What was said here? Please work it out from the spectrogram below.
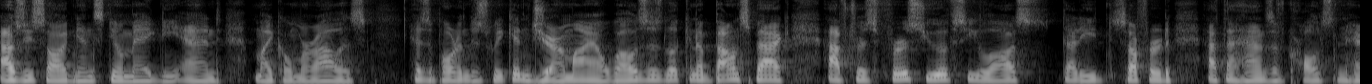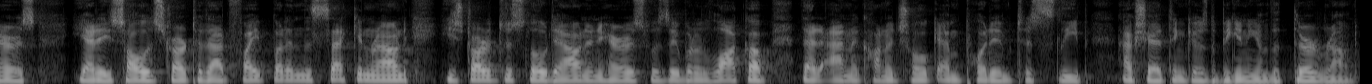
as we saw against Neil Magny and Michael Morales. His opponent this weekend, Jeremiah Wells, is looking to bounce back after his first UFC loss that he suffered at the hands of Carlston Harris. He had a solid start to that fight, but in the second round, he started to slow down, and Harris was able to lock up that anaconda choke and put him to sleep. Actually, I think it was the beginning of the third round.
